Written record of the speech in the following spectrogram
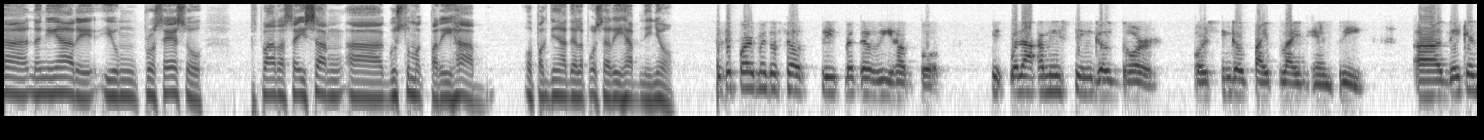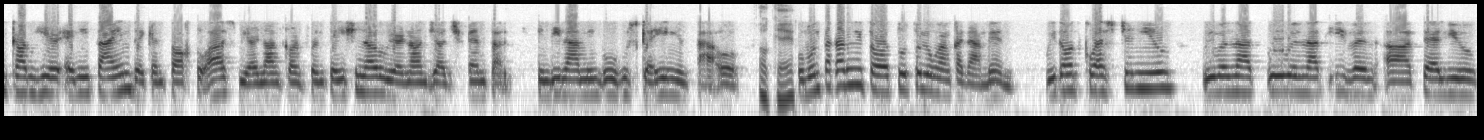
ah, nangyayari yung proseso para sa isang ah, gusto magparehab o pag dinadala po sa rehab ninyo? Sa Department of Health Treatment and Rehab po, wala kaming single door or single pipeline entry. Uh, they can come here anytime. They can talk to us. We are non-confrontational. We are non-judgmental. Hindi namin uhusgahin yung tao. Okay. Pumunta ka rito, tutulungan ka namin. We don't question you. We will not we will not even uh, tell you,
